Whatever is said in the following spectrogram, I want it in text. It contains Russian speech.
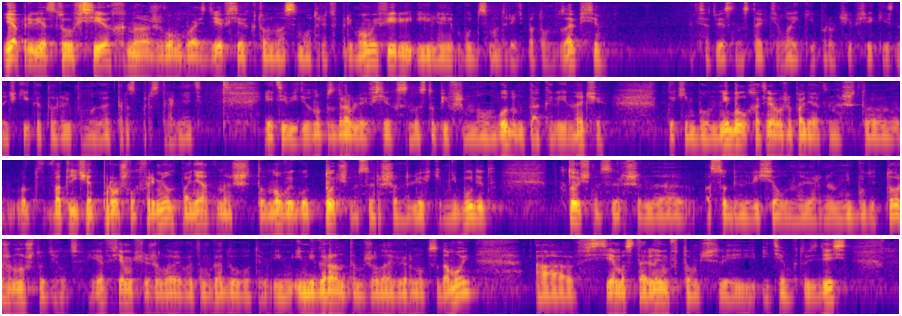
Я приветствую всех на «Живом гвозде», всех, кто нас смотрит в прямом эфире или будет смотреть потом в записи. Соответственно, ставьте лайки и прочие всякие значки, которые помогают распространять эти видео. Ну, поздравляю всех с наступившим Новым годом, так или иначе, каким бы он ни был. Хотя уже понятно, что вот в отличие от прошлых времен, понятно, что Новый год точно совершенно легким не будет точно совершенно особенно веселым, наверное, он не будет тоже. Ну, что делать? Я всем еще желаю в этом году, вот иммигрантам желаю вернуться домой, а всем остальным, в том числе и, и тем, кто здесь,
